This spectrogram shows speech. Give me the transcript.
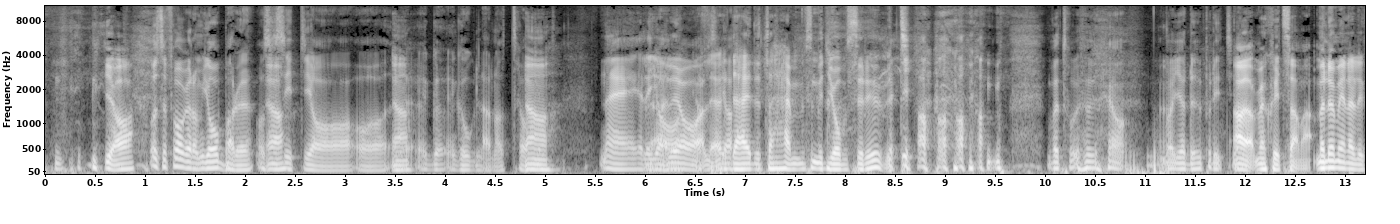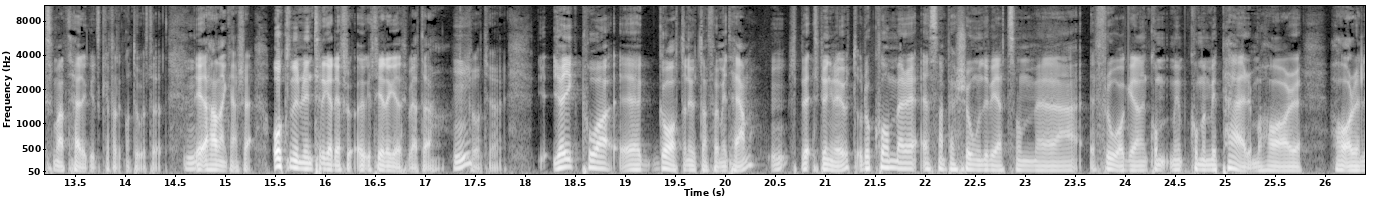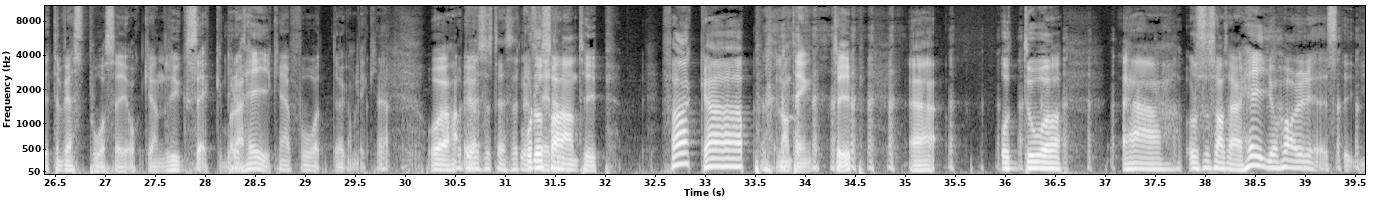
Ja, Och så frågar de, jobbar du? Och så Ja. sitter jag och Ja. go- googlar något tråkigt. ja. Nej, eller ja, ja, eller jag det här är det här som mitt jobb ser ut. ja. vad, tror, ja. vad gör du på ditt Ja, ja, men skitsamma. Men du menar liksom att herregud, skaffa ett kontor istället. Mm. Det hade han kanske. Och nu din tredje, fr- tredje grej jag ska berätta. Mm. Förlåt, jag, jag gick på eh, gatan utanför mitt hem, Mm. sp- springer ut, och då kommer en sån person, du vet, som eh, frågar, kom, med, kommer med perm och har, har en liten väst på sig och en ryggsäck. Bara, hej, kan jag få ett ögonblick? Ja. Och, Och nu och då sa han typ, fuck up, eller någonting, typ. Eh, och då, eh, och så sa han så här, hej, jag har,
